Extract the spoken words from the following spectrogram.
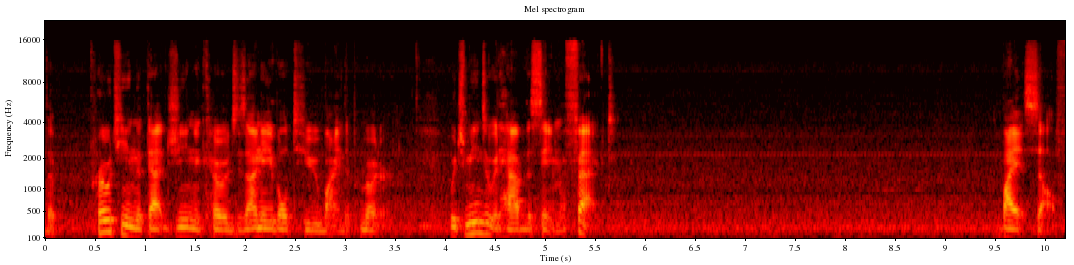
the protein that that gene encodes is unable to bind the promoter, which means it would have the same effect by itself.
